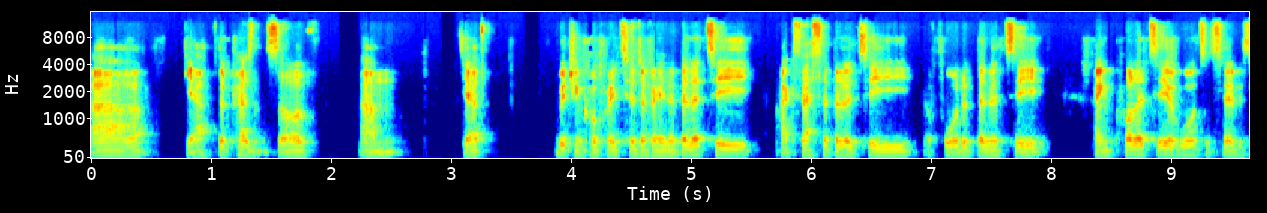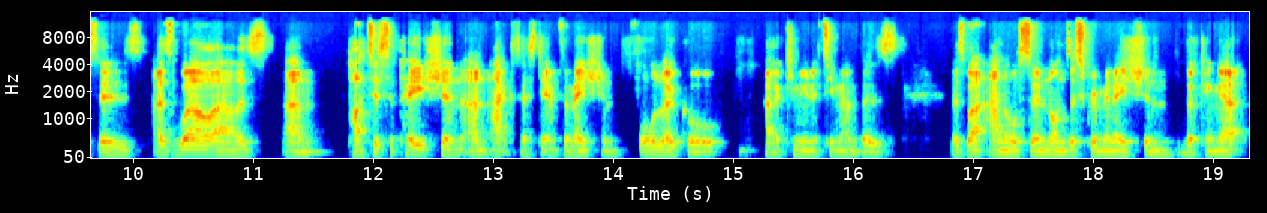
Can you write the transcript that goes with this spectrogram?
uh, yeah, the presence of um, yeah, which incorporated availability, accessibility, affordability, and quality of water services, as well as um, participation and access to information for local uh, community members as well, and also non-discrimination, looking at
